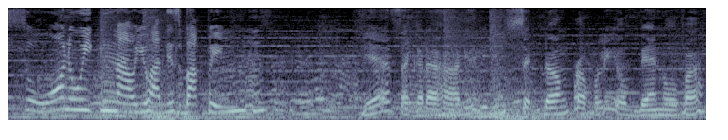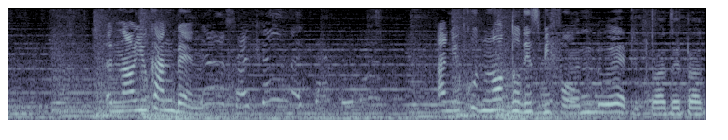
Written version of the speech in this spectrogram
So one week now you had this back pain. Mm-hmm. Yes, I could hardly even sit down properly or bend over. And now you can bend. Yes, I can. I can. And you could not do this before. Couldn't do it because it was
